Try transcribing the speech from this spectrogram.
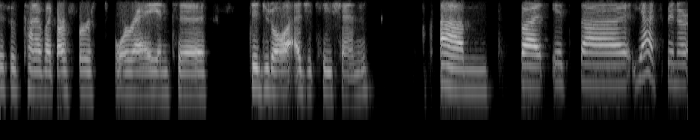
This was kind of like our first foray into digital education. Um, but it's uh yeah it's been a,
